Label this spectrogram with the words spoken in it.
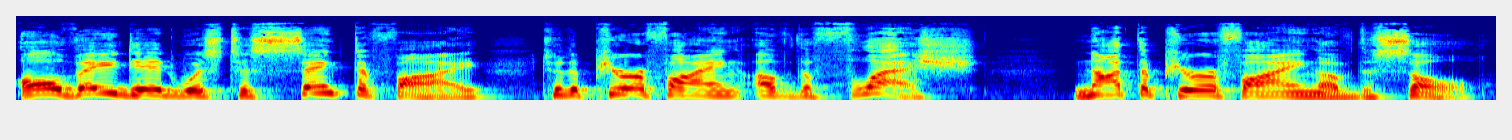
All they did was to sanctify to the purifying of the flesh, not the purifying of the soul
